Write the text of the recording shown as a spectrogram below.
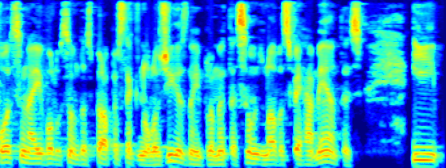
fosse na evolução das próprias tecnologias, na implementação de novas ferramentas, e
